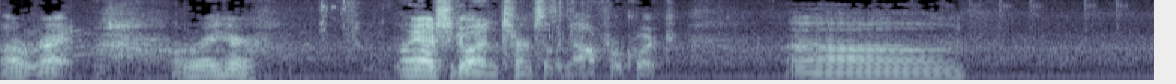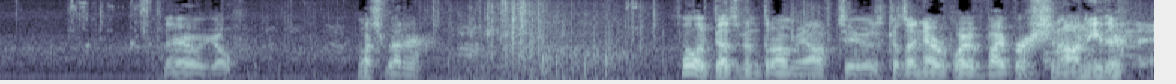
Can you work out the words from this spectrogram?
All right. We're right here. Let me actually go ahead and turn something off real quick. Um, there we go. Much better. I feel like that's been throwing me off too, is because I never with vibration on either.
